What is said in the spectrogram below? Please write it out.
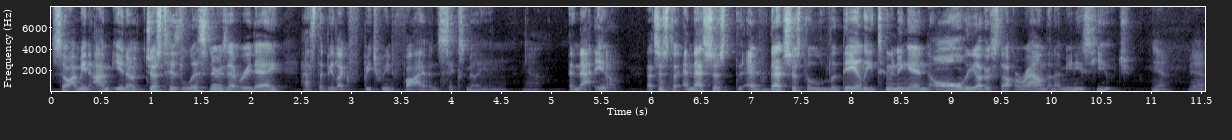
So I mean, I'm you know just his listeners every day has to be like between five and six million, mm, Yeah. and that you know that's just and that's just that's just the, the daily tuning in, all the other stuff around it. I mean, he's huge. Yeah. Yeah.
